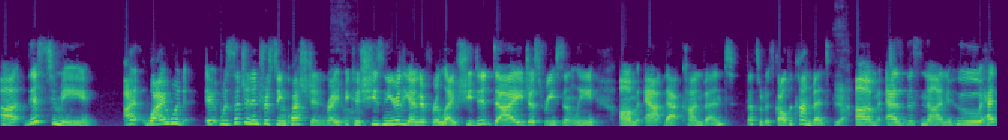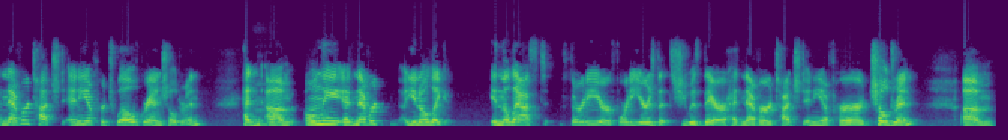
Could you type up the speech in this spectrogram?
uh, this to me, I why would it was such an interesting question, right? Yeah. Because she's near the end of her life. She did die just recently um, at that convent. That's what it's called, a convent. Yeah. Um, as this nun who had never touched any of her 12 grandchildren, had Hmm. um, only had never, you know, like in the last 30 or 40 years that she was there, had never touched any of her children. Um,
